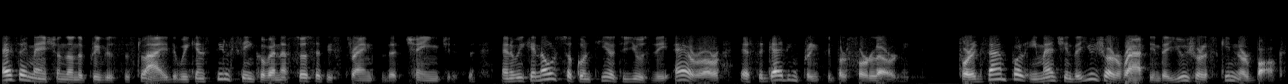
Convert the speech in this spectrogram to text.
As I mentioned on the previous slide, we can still think of an associative strength that changes, and we can also continue to use the error as the guiding principle for learning. For example, imagine the usual rat in the usual Skinner box,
